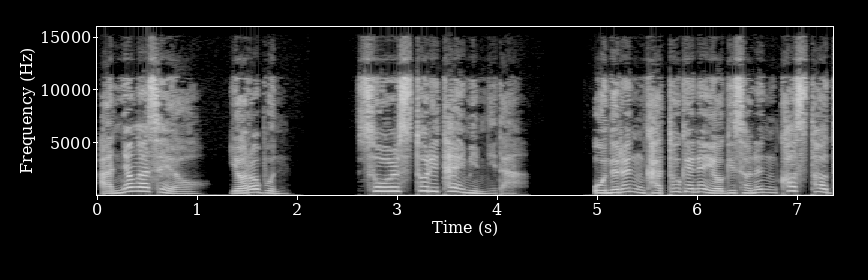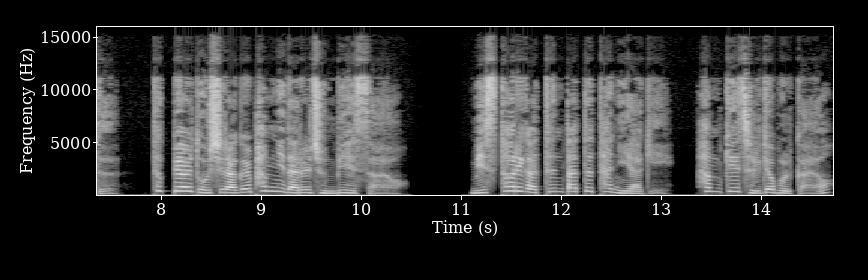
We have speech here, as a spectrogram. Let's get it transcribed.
안녕하세요, 여러분. 소울 스토리타임입니다. 오늘은 가토겐의 여기서는 커스터드, 특별 도시락을 팝니다를 준비했어요. 미스터리 같은 따뜻한 이야기, 함께 즐겨볼까요?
